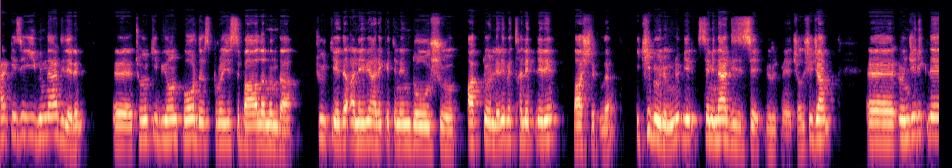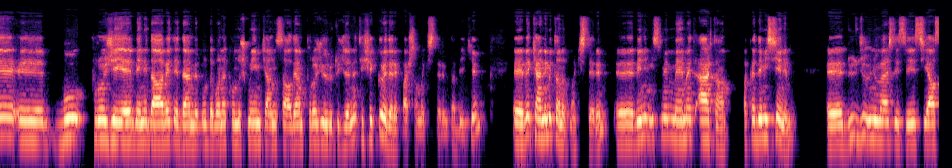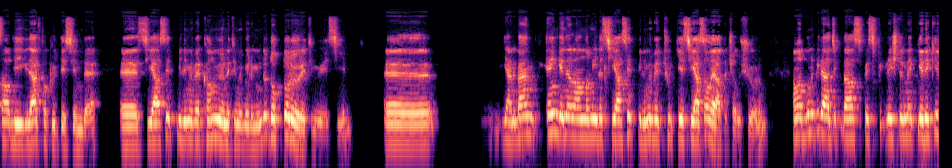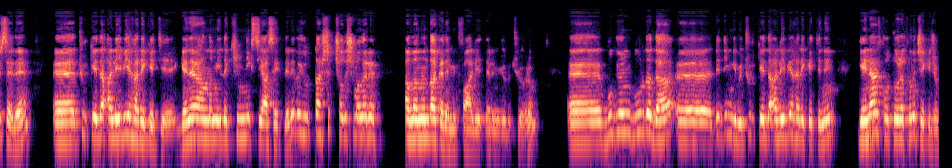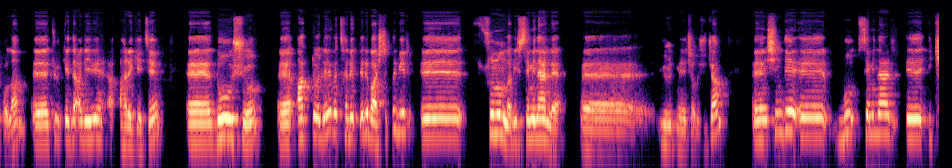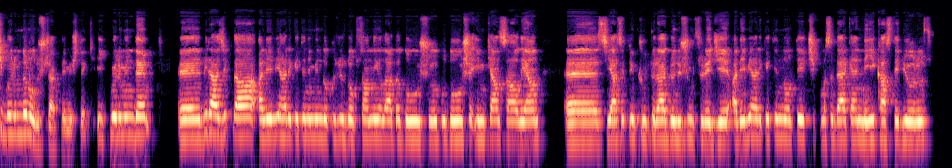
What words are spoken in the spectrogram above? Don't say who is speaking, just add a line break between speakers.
Herkese iyi günler dilerim. Ee, Turkey Beyond Borders projesi bağlamında Türkiye'de Alevi hareketinin doğuşu, aktörleri ve talepleri başlıklı iki bölümlü bir seminer dizisi yürütmeye çalışacağım. Ee, öncelikle e, bu projeye beni davet eden ve burada bana konuşma imkanı sağlayan proje yürütücülerine teşekkür ederek başlamak isterim tabii ki. Ee, ve kendimi tanıtmak isterim. Benim ismim Mehmet Ertan, akademisyenim. Düzce Üniversitesi Siyasal Bilgiler Fakültesi'nde e, siyaset bilimi ve kamu yönetimi bölümünde doktor öğretim üyesiyim. E, yani ben en genel anlamıyla siyaset bilimi ve Türkiye siyasal hayata çalışıyorum. Ama bunu birazcık daha spesifikleştirmek gerekirse de e, Türkiye'de Alevi hareketi, genel anlamıyla kimlik siyasetleri ve yurttaşlık çalışmaları alanında akademik faaliyetlerimi yürütüyorum. E, bugün burada da e, dediğim gibi Türkiye'de Alevi hareketinin genel fotoğrafını çekecek olan e, Türkiye'de Alevi hareketi e, doğuşu, e, aktörleri ve talepleri başlıklı bir e, sunumla, bir seminerle yürütmeye çalışacağım. Şimdi bu seminer iki bölümden oluşacak demiştik. İlk bölümünde birazcık daha Alevi hareketinin 1990'lı yıllarda doğuşu, bu doğuşa imkan sağlayan siyasetin kültürel dönüşüm süreci, Alevi hareketinin ortaya çıkması derken neyi kastediyoruz?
